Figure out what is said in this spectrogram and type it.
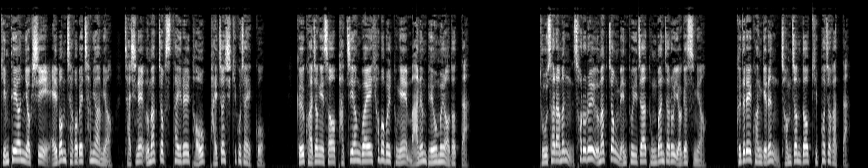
김태현 역시 앨범 작업에 참여하며 자신의 음악적 스타일을 더욱 발전시키고자 했고 그 과정에서 박지현과의 협업을 통해 많은 배움을 얻었다. 두 사람은 서로를 음악적 멘토이자 동반자로 여겼으며 그들의 관계는 점점 더 깊어져 갔다.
